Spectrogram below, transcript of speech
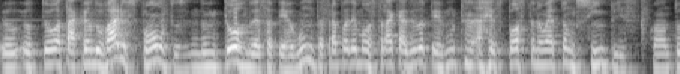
eu, eu tô atacando vários pontos no entorno dessa pergunta para poder mostrar que às vezes a pergunta, a resposta não é tão simples quanto,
